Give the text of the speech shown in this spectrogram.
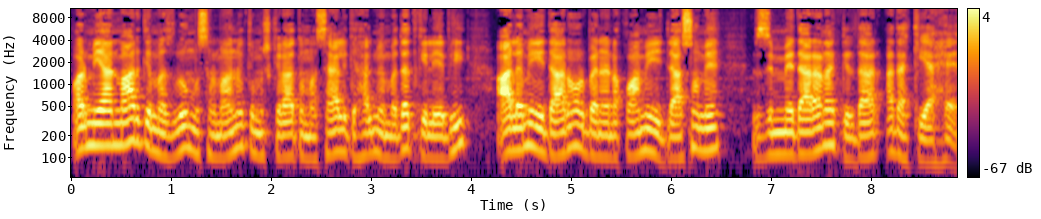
اور میانمار کے مظلوم مسلمانوں کی مشکلات و مسائل کے حل میں مدد کے لیے بھی عالمی اداروں اور بین الاقوامی اجلاسوں میں ذمہ دارانہ کردار ادا کیا ہے۔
